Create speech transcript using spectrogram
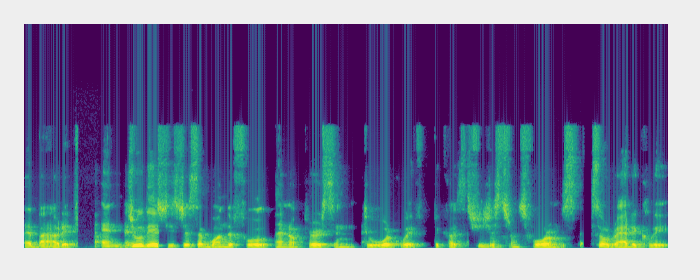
about it. And Julia, she's just a wonderful kind of person to work with because she just transforms so radically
